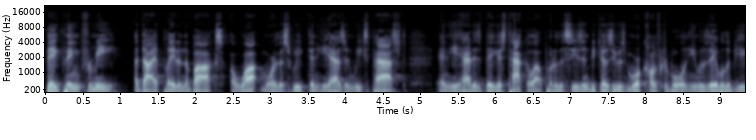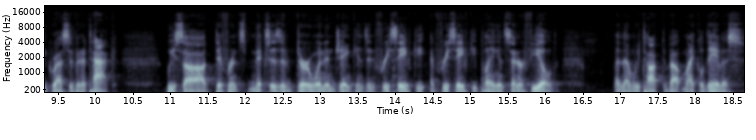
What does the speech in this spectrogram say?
Big thing for me. Addae played in the box a lot more this week than he has in weeks past, and he had his biggest tackle output of the season because he was more comfortable and he was able to be aggressive in attack. We saw different mixes of Derwin and Jenkins and free safety at free safety playing in center field. And then we talked about Michael Davis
